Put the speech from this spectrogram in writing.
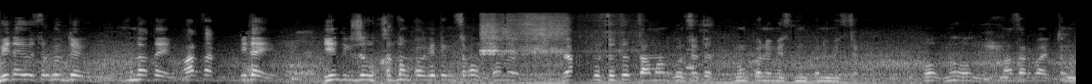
Бидай өсіргенде мынадай арзан бидай ендігі жылы құрдымға кететін соң соны уақыт көрсетеді заман көрсетеді. Мүмкін емес мүмкін емес деп. Ол ол назарбаевтың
